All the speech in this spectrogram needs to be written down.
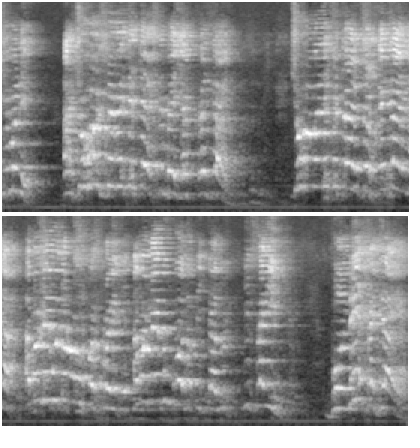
чи вони? А чого ж ви ведете себе як хазяїн? Чого ви не питаєте хазяїна, а може йому дорогу построїти, а може йому воду підтягнуть і все інше? Вони хазяїн,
